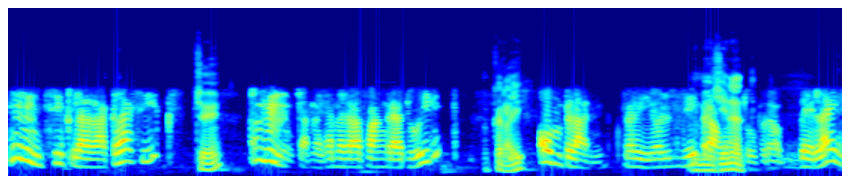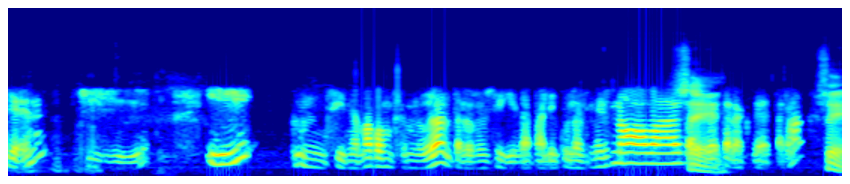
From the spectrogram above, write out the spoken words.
cicle de clàssics, sí, que a més a més el fan gratuït, carai. omplen. Però jo els hi Imagina't. pregunto, però ve la gent? Sí, sí. I mm, cinema com fem nosaltres, o sigui, de pel·lícules més noves, Sí. etc etc. Sí,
